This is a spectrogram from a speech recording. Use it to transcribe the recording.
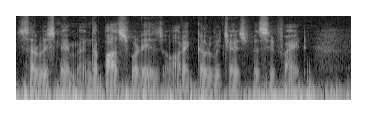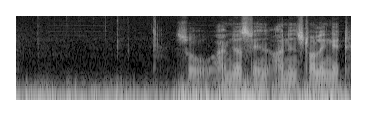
service name and the password is Oracle which I specified. So I'm just uninstalling it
